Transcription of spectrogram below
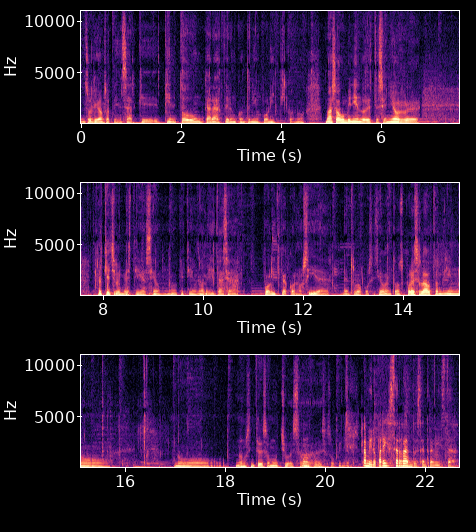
nosotros llegamos a pensar que tiene todo un carácter, un contenido político, ¿no? Más aún viniendo de este señor, eh, el que ha hecho la investigación, ¿no? que tiene una militancia política conocida dentro de la oposición. Entonces, por ese lado también no, no, no nos interesa mucho esas opiniones. Ramiro, para ir cerrando esta entrevista,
